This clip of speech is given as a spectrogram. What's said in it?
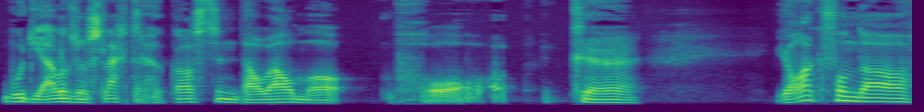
Woody Allen zo slechter gecast zijn, dat wel, maar ik, ja, ik vond dat.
